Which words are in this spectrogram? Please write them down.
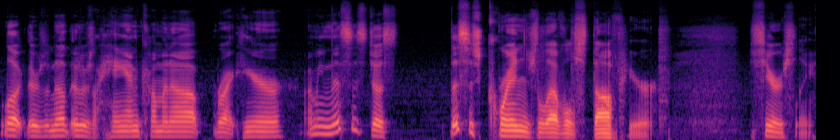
Look, there's another there's a hand coming up right here. I mean, this is just this is cringe level stuff here. Seriously.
